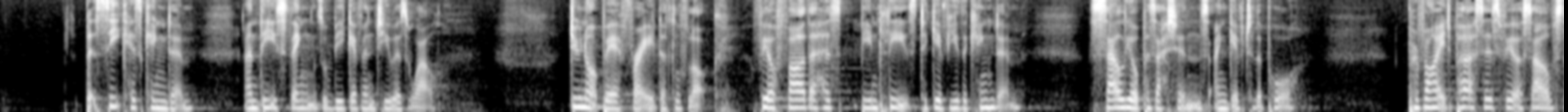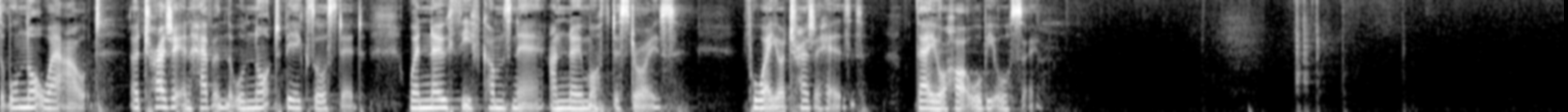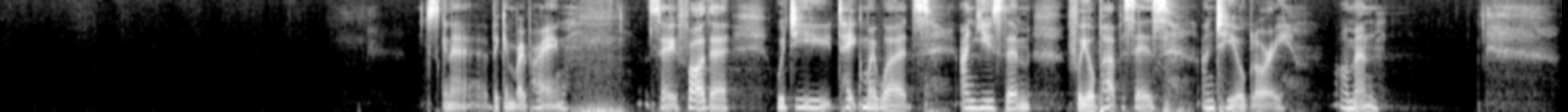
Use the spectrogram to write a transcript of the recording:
But seek his kingdom and these things will be given to you as well. Do not be afraid, little flock, for your Father has been pleased to give you the kingdom. Sell your possessions and give to the poor. Provide purses for yourselves that will not wear out, a treasure in heaven that will not be exhausted, where no thief comes near and no moth destroys. For where your treasure is, there your heart will be also. just going to begin by praying. So, Father, would you take my words and use them for your purposes and to your glory? Amen.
